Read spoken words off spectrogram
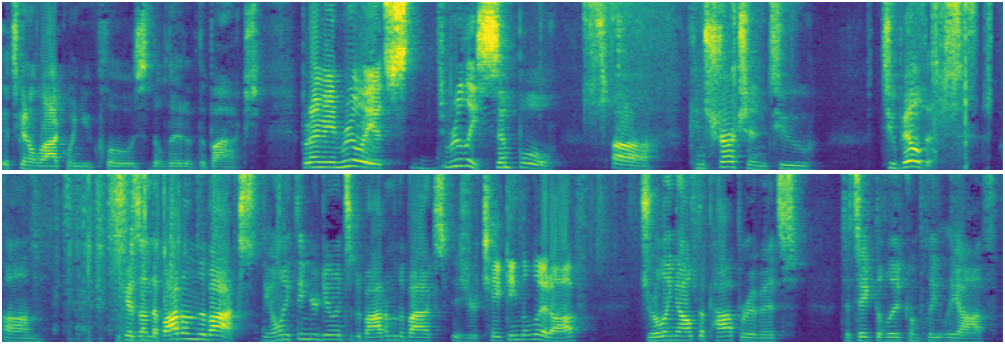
it's going to lock when you close the lid of the box. But I mean, really, it's really simple uh, construction to to build this. Um, because on the bottom of the box, the only thing you're doing to the bottom of the box is you're taking the lid off, drilling out the pop rivets to take the lid completely off,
